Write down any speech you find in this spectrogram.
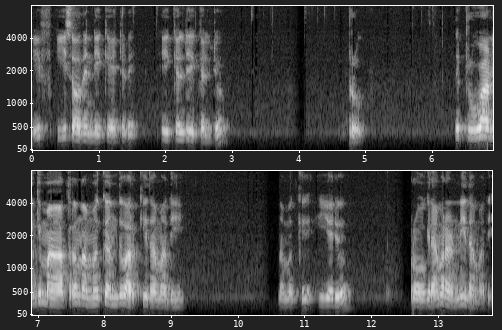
If is authenticated equal to equal to true ഇത് ട്രൂ ആണെങ്കിൽ മാത്രം നമുക്ക് എന്ത് വർക്ക് ചെയ്താൽ മതി? നമുക്ക് ഈ ഒരു പ്രോഗ്രാം റൺ ചെയ്താൽ മതി.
